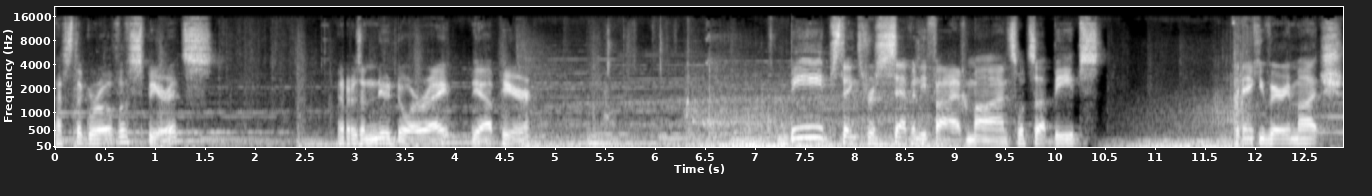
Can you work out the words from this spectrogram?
That's the Grove of Spirits. There's a new door, right? Yeah, up here. Beeps, thanks for 75 months. What's up, Beeps? Thank you very much.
